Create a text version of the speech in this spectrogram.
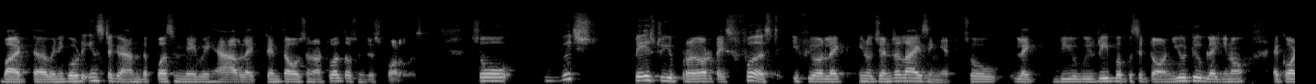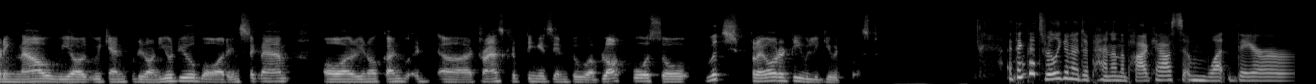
but uh, when you go to Instagram, the person maybe have like ten thousand or twelve thousand just followers. So which place do you prioritize first if you're like you know generalizing it? So like do you repurpose it on youtube like you know according now we are we can put it on youtube or instagram or you know con- uh, transcripting it into a blog post. So which priority will you give it first? I think that's really going to depend on the podcast and what their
